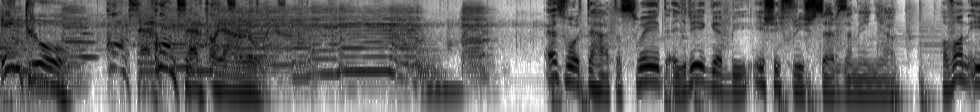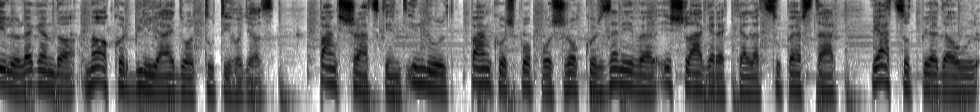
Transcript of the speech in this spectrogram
Intro. Koncert. Koncert ajánló. Ez volt tehát a Suede egy régebbi és egy friss szerzeménnyel. Ha van élő legenda, na akkor Billy Idol tuti, hogy az. Punk srácként indult, punkos, popos, rockos zenével és slágerekkel lett szupersztár, játszott például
